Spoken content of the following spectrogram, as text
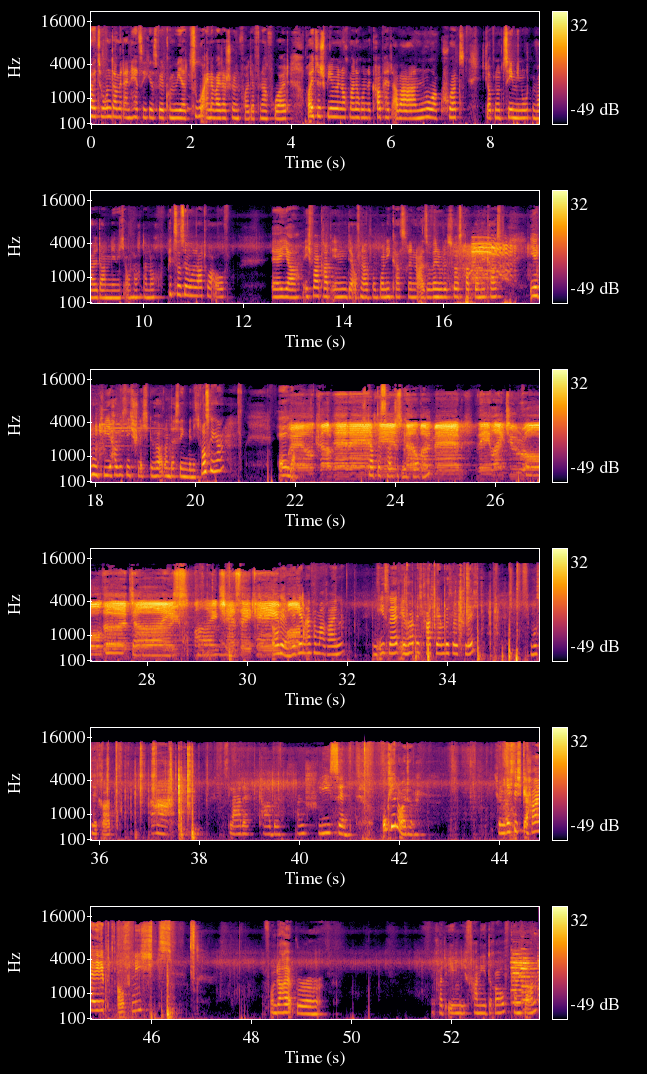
Leute und damit ein herzliches Willkommen wieder zu einer weiter schönen Folge FNAF World. Heute spielen wir noch mal eine Runde Cuphead, aber nur kurz. Ich glaube nur 10 Minuten, weil dann nehme ich auch noch dann noch Pizza Simulator auf. Äh, ja, ich war gerade in der Aufnahme von Bonnycast drin, also wenn du das hörst, gerade Bonnycast. Irgendwie habe ich dich schlecht gehört und deswegen bin ich rausgegangen. Äh, ja. Ich glaube, das solltet ihr hören. Okay, wir gehen einfach mal rein in Island. Ihr hört mich gerade hier ein bisschen schlecht. Ich muss hier gerade ah, das Ladekabel anschließen. Okay, Leute. Ich bin richtig gehypt auf nichts. Von daher brr, gerade irgendwie funny drauf. Kein Plan.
